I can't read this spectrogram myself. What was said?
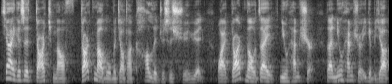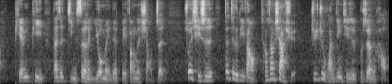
下一个是 Dartmouth，Dartmouth 我们叫它 College 是学院。哇，Dartmouth 在 New Hampshire，在 New Hampshire 一个比较偏僻但是景色很优美的北方的小镇。所以其实在这个地方，常常下雪，居住环境其实不是很好。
